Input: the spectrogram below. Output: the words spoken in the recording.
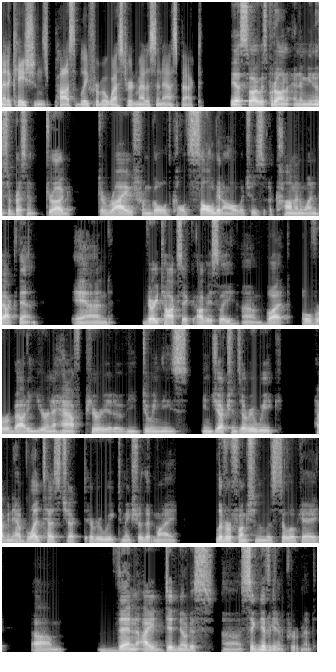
medications, possibly from a Western medicine aspect? Yeah, so I was put on an immunosuppressant drug derived from gold called Solganal, which was a common one back then, and very toxic, obviously. Um, but over about a year and a half period of doing these injections every week, having to have blood tests checked every week to make sure that my liver function was still okay. Um, then I did notice uh, significant improvement.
